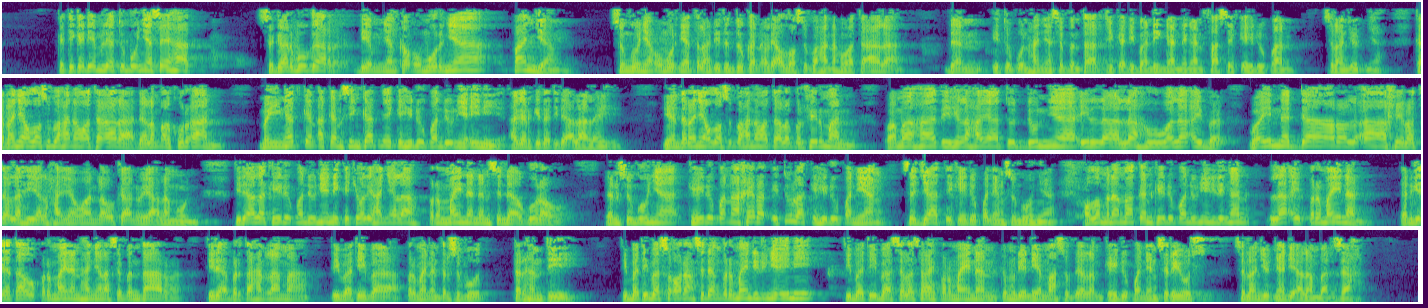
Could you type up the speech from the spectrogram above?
Ketika dia melihat tubuhnya sehat, segar bugar, dia menyangka umurnya panjang. Sungguhnya umurnya telah ditentukan oleh Allah Subhanahu wa taala dan itu pun hanya sebentar jika dibandingkan dengan fase kehidupan selanjutnya. Karenanya Allah Subhanahu wa taala dalam Al-Qur'an mengingatkan akan singkatnya kehidupan dunia ini agar kita tidak lalai. Di antaranya Allah Subhanahu wa taala berfirman, "Wa ma hadhil hayatud dunya illa lahu wa la'ib, wa inna ad-daral akhirata lahiyal hayawan law kanu ya'lamun." Tidaklah kehidupan dunia ini kecuali hanyalah permainan dan senda gurau. Dan sungguhnya kehidupan akhirat itulah kehidupan yang sejati, kehidupan yang sungguhnya. Allah menamakan kehidupan dunia ini dengan laib permainan. Dan kita tahu permainan hanyalah sebentar, tidak bertahan lama, tiba-tiba permainan tersebut terhenti. Tiba-tiba seorang sedang bermain di dunia ini, tiba-tiba selesai permainan, kemudian dia masuk dalam kehidupan yang serius, selanjutnya di alam barzakh.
